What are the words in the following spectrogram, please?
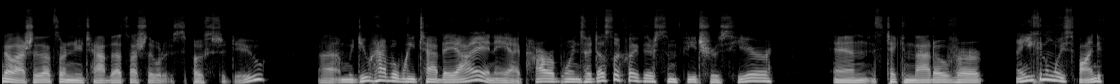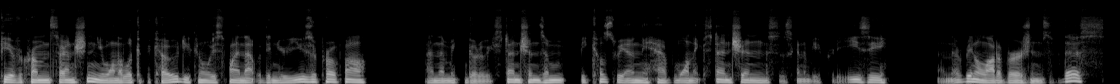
No, actually, that's our new tab. That's actually what it was supposed to do. Uh, and we do have a WeTab AI and AI PowerPoint, so it does look like there's some features here, and it's taken that over. Now you can always find, if you have a Chrome extension, you want to look at the code, you can always find that within your user profile. And then we can go to extensions. And because we only have one extension, this is going to be pretty easy. And there have been a lot of versions of this.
